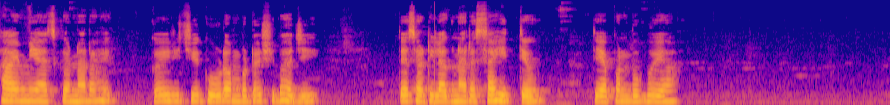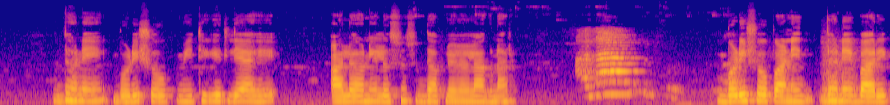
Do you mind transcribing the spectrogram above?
हाय मी आज करणार आहे कैरीची गोड आंबट अशी भाजी. त्यासाठी लागणारं साहित्य ते आपण बघूया. धणे बडीशोप मेथी घेतली आहे. आलं आणि लसूणसुद्धा आपल्याला लागणार. बडीशोप आणि धणे बारीक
